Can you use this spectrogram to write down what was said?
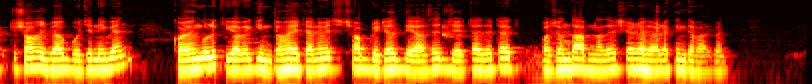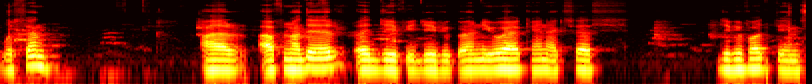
একটু সহজভাবে বুঝে নেবেন কয়েনগুলো কীভাবে কিনতে হয়। এখানে সব ডিটেলস দেওয়া আছে, যেটা যেটা পছন্দ আপনাদের সেটা সেটা কিনতে পারবেন। বুঝছেন? আর আপনাদের GP GP coin you can access GP for things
